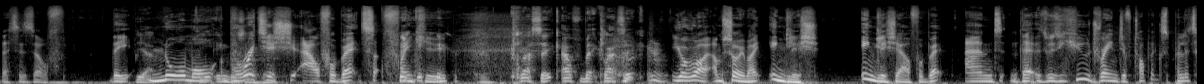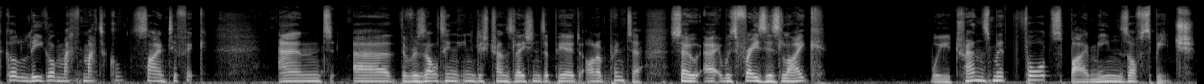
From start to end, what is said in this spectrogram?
letters of the Yeah, normal the British alphabet. Thank you. Classic, alphabet classic. You're right. I'm sorry, mate. English. English alphabet. And there was a huge range of topics political, legal, mathematical, scientific. And uh, the resulting English translations appeared on a printer. So uh, it was phrases like, We transmit thoughts by means of speech.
